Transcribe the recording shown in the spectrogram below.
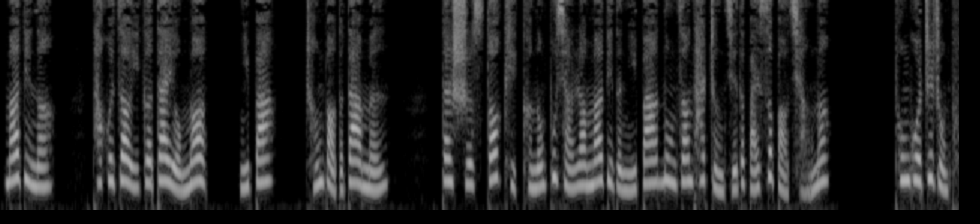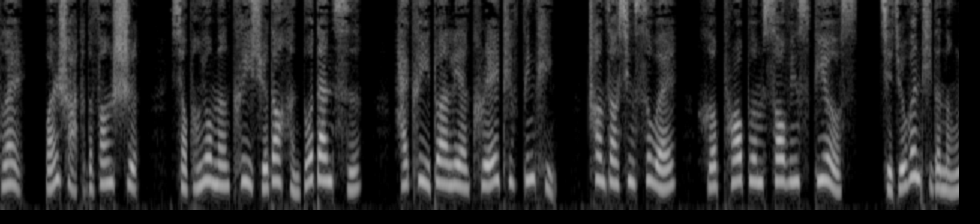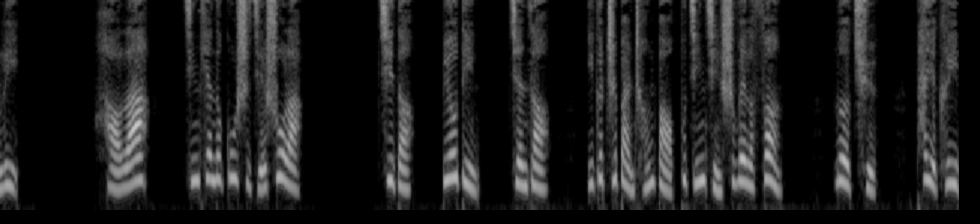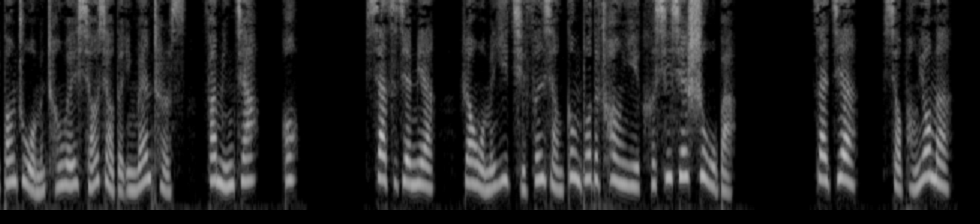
Muddy 呢，他会造一个带有 mud 泥巴城堡的大门。但是 Stocky 可能不想让 Muddy 的泥巴弄脏他整洁的白色宝墙呢。通过这种 play 玩耍的方式，小朋友们可以学到很多单词，还可以锻炼 creative thinking 创造性思维。和 problem solving skills 解决问题的能力。好啦，今天的故事结束啦。记得 building 建造一个纸板城堡不仅仅是为了 fun 乐趣，它也可以帮助我们成为小小的 inventors 发明家哦。下次见面，让我们一起分享更多的创意和新鲜事物吧。再见，小朋友们。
